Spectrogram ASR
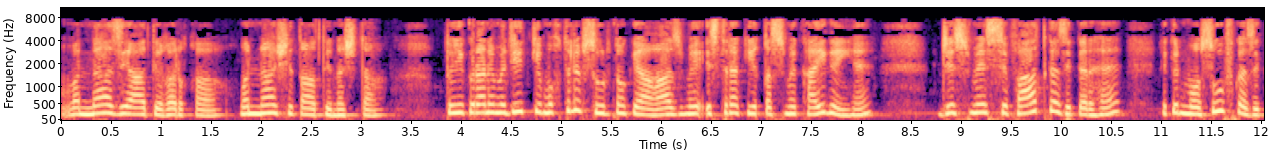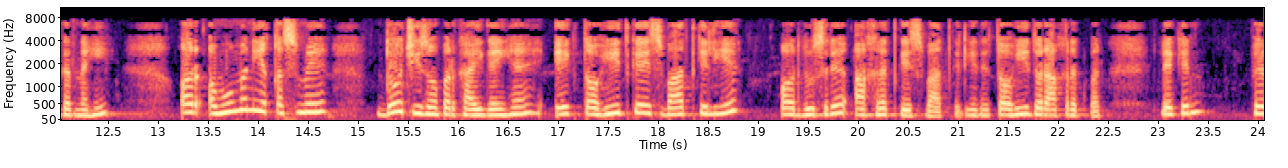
ونا ضیات غرقہ ونا شتات نشتا تو یہ قرآن مجید کی مختلف صورتوں کے آغاز میں اس طرح کی قسمیں کھائی گئی ہیں، جس میں صفات کا ذکر ہے، لیکن موصوف کا ذکر نہیں۔ اور عموماً یہ قسمیں دو چیزوں پر کھائی گئی ہیں، ایک توحید کے اس بات کے لیے اور دوسرے آخرت کے اس بات کے لیے یعنی توحید اور آخرت پر۔ لیکن پھر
